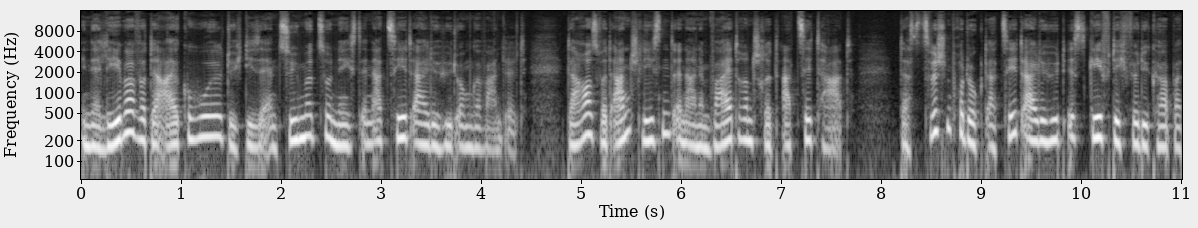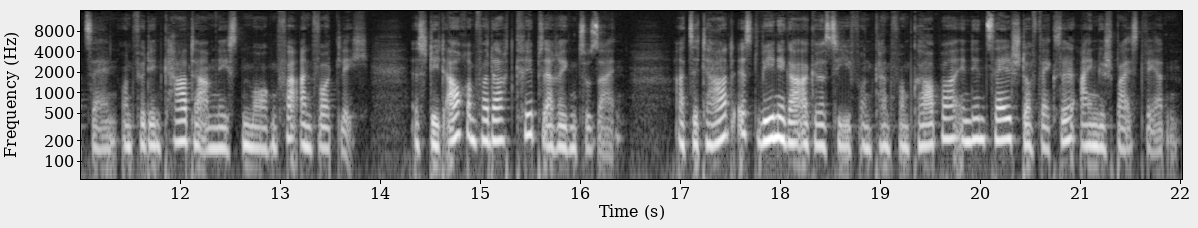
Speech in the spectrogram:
In der Leber wird der Alkohol durch diese Enzyme zunächst in Acetaldehyd umgewandelt. Daraus wird anschließend in einem weiteren Schritt Acetat. Das Zwischenprodukt Acetaldehyd ist giftig für die Körperzellen und für den Kater am nächsten Morgen verantwortlich. Es steht auch im Verdacht, krebserregend zu sein. Acetat ist weniger aggressiv und kann vom Körper in den Zellstoffwechsel eingespeist werden.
